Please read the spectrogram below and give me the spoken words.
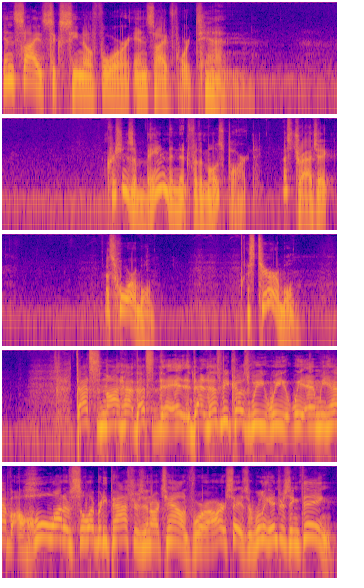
Inside 1604, inside 410. Christians abandoned it for the most part. That's tragic. That's horrible. That's terrible. That's not how, that's, that, that's because we, we, we, and we have a whole lot of celebrity pastors in our town for our sake. It's a really interesting thing.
